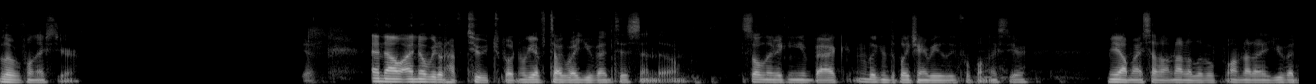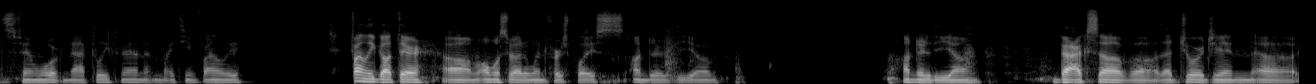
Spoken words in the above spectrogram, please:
Liverpool next year. Yeah. And now I know we don't have Tooch, but we have to talk about Juventus and um, slowly making it back, looking to play Champions League football next year. Me on myself, I'm not a Liverpool, I'm not a Juventus fan, more of a Napoli fan, and my team finally, finally got there. Um, almost about to win first place under the um, under the um, backs of uh, that Georgian uh,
